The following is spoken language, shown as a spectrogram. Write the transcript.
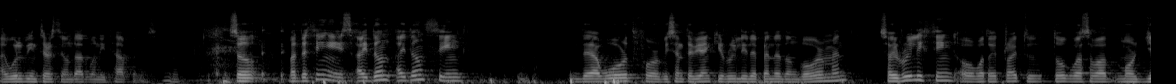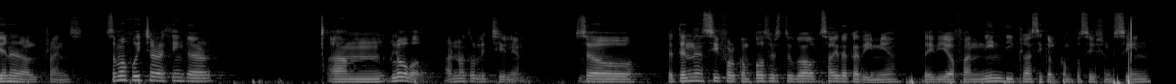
I will be interested on that when it happens. so, but the thing is, I don't, I don't think the award for Vicente Bianchi really depended on government. So I really think, or what I tried to talk was about more general trends, some of which are, I think are um, global, are not only Chilean. So the tendency for composers to go outside academia, the idea of an indie classical composition scene,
